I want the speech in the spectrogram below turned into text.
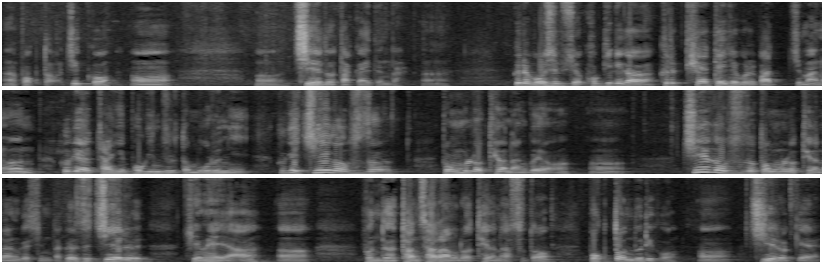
어, 복도 짓고 어, 어, 지혜도 닦아야 된다. 어. 그래 보십시오. 코끼리가 그렇게 대접을 받지만은 그게 자기 복인 줄도 모르니 그게 지혜가 없어서 동물로 태어난 거요. 어. 지혜가 없어서 동물로 태어나는 것입니다. 그래서 지혜를 겸해야 어, 번듯한 사람으로 태어났어도 복도 누리고 어, 지혜롭게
